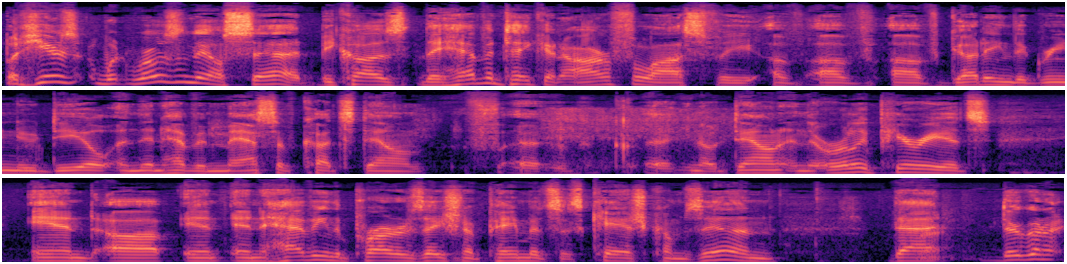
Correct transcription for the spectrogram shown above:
But here's what Rosendale said because they haven't taken our philosophy of, of, of gutting the Green New Deal and then having massive cuts down, uh, uh, you know, down in the early periods, and uh, and and having the prioritization of payments as cash comes in. That right. They're gonna,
